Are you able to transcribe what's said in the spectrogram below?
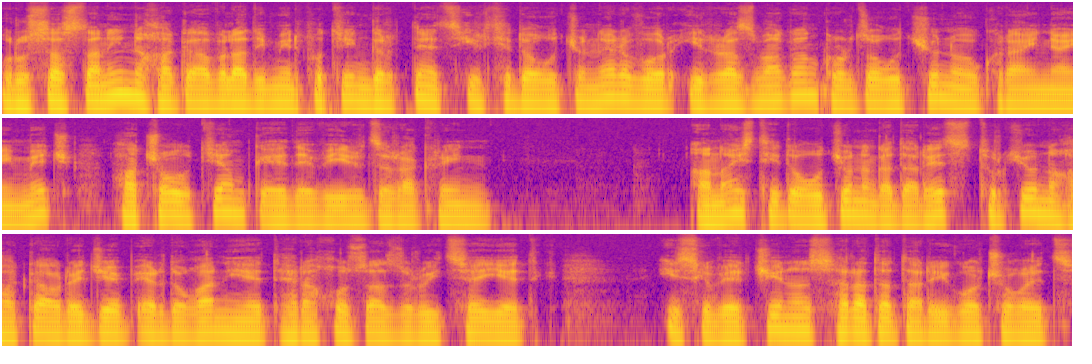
Ռուսաստանի նախագահ Վլադիմիր Պուտին գրկնեց իր թիդողությունները, որ իր ռազմական գործողությունը Ուկրաինայի մեջ հաջողությամբ կհետևի իր ծրագրին։ Անայս թիդողությունը կդարեց Թուրքիո նախագահ Ռեջեփ Էրդողանի հետ հերախոսազրույցի հետ, իսկ վերջինս հրատատարի գոչողեց։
